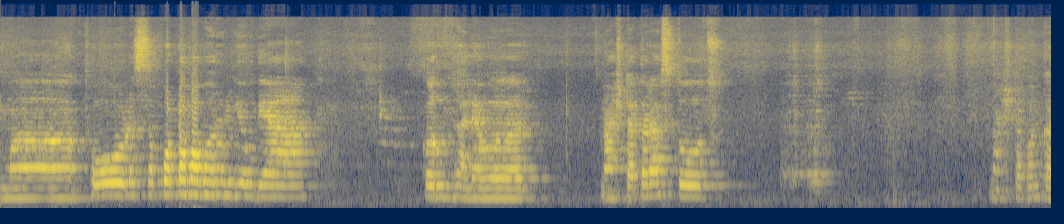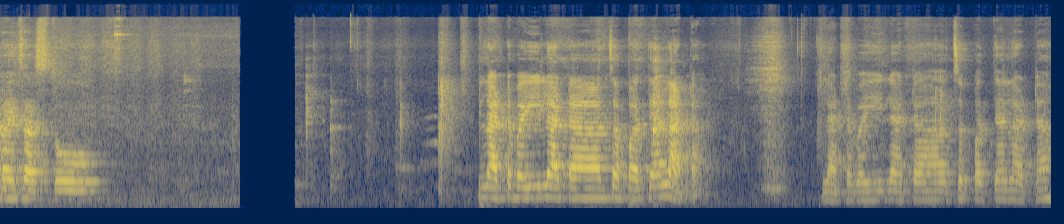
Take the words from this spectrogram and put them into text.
मग थोडंसं पोटोबा भरून घेऊ द्या. करून झाल्यावर नाश्ता तर असतोच. नाश्ता पण करायचा असतो. लाटबाई लाटा चपात्या लाटा. लाटाबाई लाटा चपात्या लाटा.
